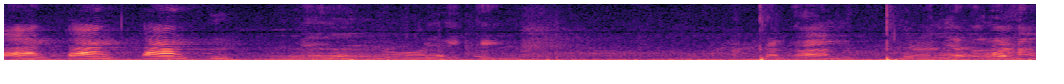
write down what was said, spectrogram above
ตั้งตั้งตั้งนี่เก่งจัดทั้งเรียกแล้วนะ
